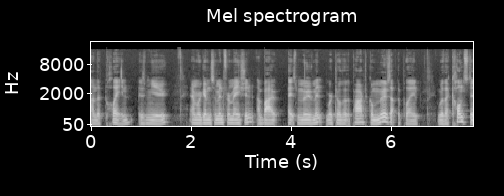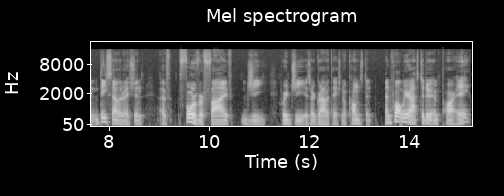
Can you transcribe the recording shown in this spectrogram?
and the plane is mu, and we're given some information about its movement. We're told that the particle moves up the plane with a constant deceleration of 4 over 5 g, where g is our gravitational constant. And what we are asked to do in part A,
